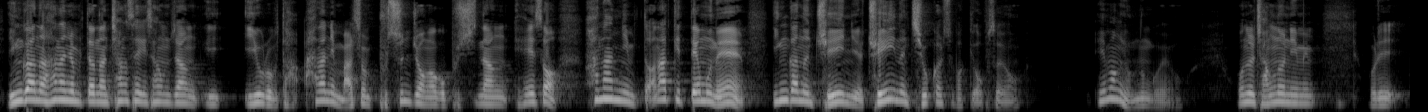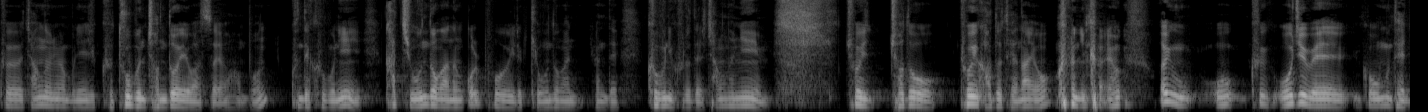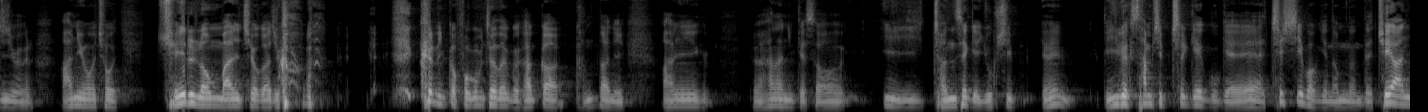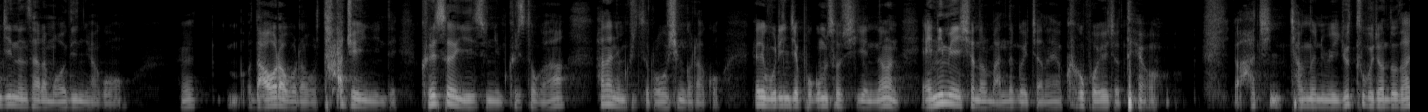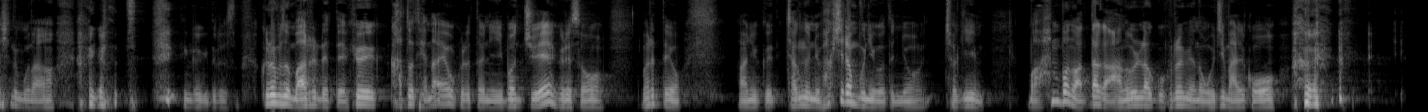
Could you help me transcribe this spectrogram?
인간은 하나님을 떠난 창세기 3장 이후로부터 하나님 말씀을 불순종하고 불신앙해서 하나님 떠났기 때문에 인간은 죄인이에요. 죄인은 지옥 갈 수밖에 없어요. 희망이 없는 거예요. 오늘 장로님 우리 그 장로님 한 분이 그 두 분 전도에 왔어요 한 분. 근데 그분이 같이 운동하는 골프 이렇게 운동하는데 그분이 그러더래요. 장로님, 저 저도 교회 가도 되나요? 그러니까요. 아니 오, 그 오지 왜 그 오면 되지 왜? 아니요, 저 죄를 너무 많이 지어가지고. 그러니까 복음 전하고 가까 간단히 아니 하나님께서 이 전 세계 60 예? 237개국에 70억이 넘는데 죄 안 짓는 사람은 어딨냐고 나오라 보라고 다 죄인인데 그래서 예수님 그리스도가 하나님 그리스도로 오신 거라고. 그래서 우리 이제 복음 소식에 있는 애니메이션으로 만든 거 있잖아요. 그거 보여줬대요. 야, 진, 장로님이 유튜브 전도도 하시는구나. 생각이 들었어. 그러면서 말을 했대요. 교회 가도 되나요? 그랬더니 이번 주에 그래서 말했대요. 아니, 그 장로님 확실한 분이거든요. 저기 뭐 한 번 왔다가 안 올라고 그러면 오지 말고.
